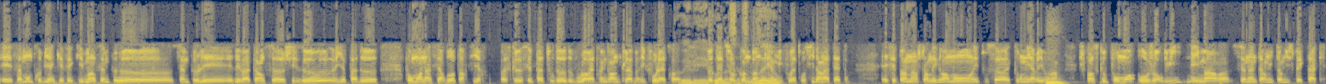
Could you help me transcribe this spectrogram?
et ça montre bien qu'effectivement, c'est un peu, euh, c'est un peu les, les vacances euh, chez eux. Il n'y a pas de, pour moi, Nasser doit partir parce que c'est pas tout de, de vouloir être un grand club. Il faut l'être Oui, peut-être sur le compte bancaire, l'oseille, mais hein. il faut être aussi dans la tête. Et c'est pas en achetant des grands noms et tout ça qu'on y arrivera. Je pense que pour moi, aujourd'hui, Neymar, c'est un intermittent du spectacle.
